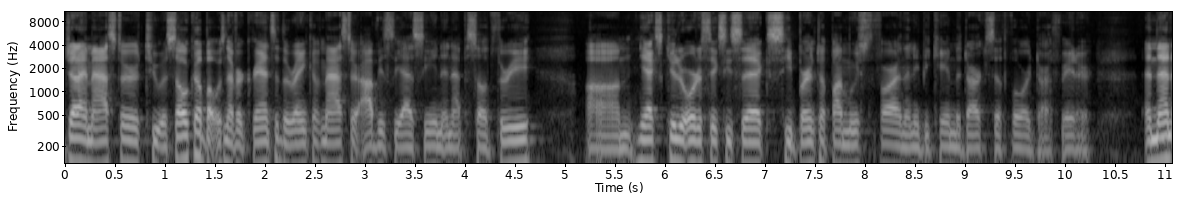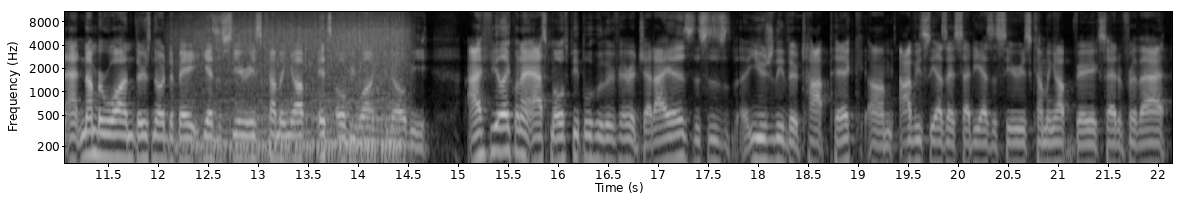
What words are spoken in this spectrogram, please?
Jedi Master to Ahsoka, but was never granted the rank of Master, obviously, as seen in Episode 3. Um, he executed Order 66, he burnt up on Mustafar, and then he became the Dark Sith Lord, Darth Vader. And then at number one, there's no debate. He has a series coming up. It's Obi Wan Kenobi. I feel like when I ask most people who their favorite Jedi is, this is usually their top pick. Um, obviously, as I said, he has a series coming up. Very excited for that.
